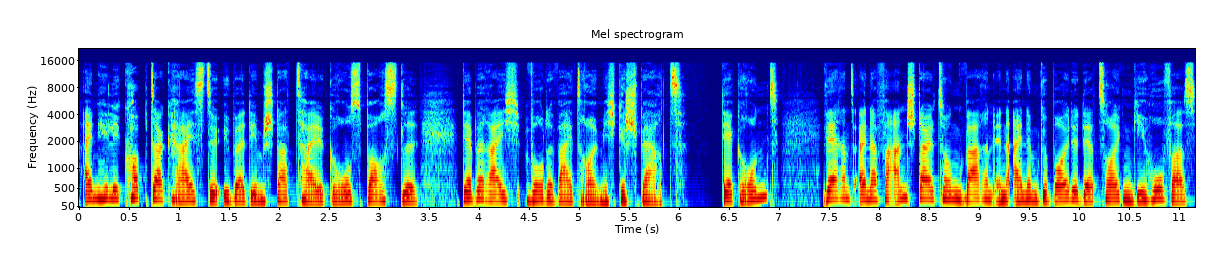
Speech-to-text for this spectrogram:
Ein Helikopter kreiste über dem Stadtteil Großborstel. Der Bereich wurde weiträumig gesperrt. Der Grund? Während einer Veranstaltung waren in einem Gebäude der Zeugen Jehovas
